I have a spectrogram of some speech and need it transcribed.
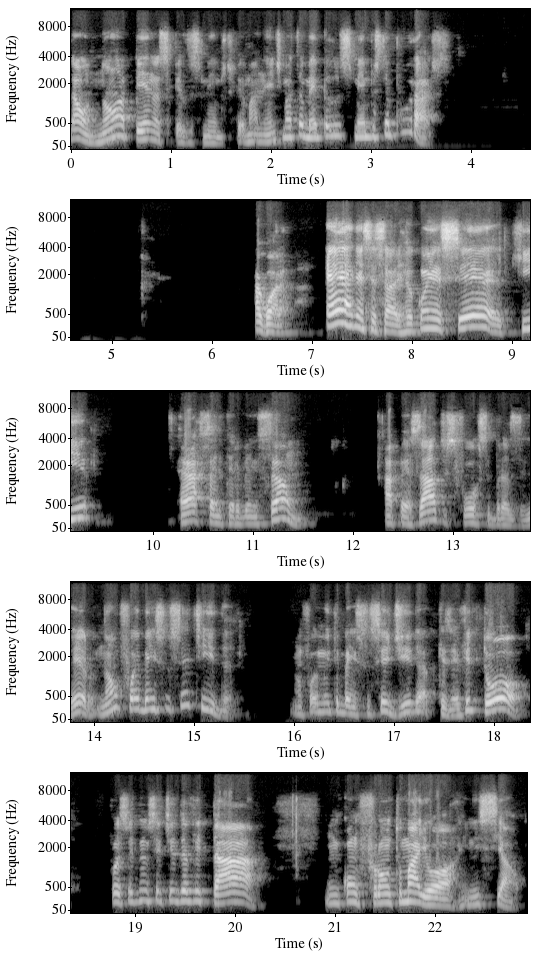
ONU, não apenas pelos membros permanentes, mas também pelos membros temporários. Agora, é necessário reconhecer que essa intervenção, apesar do esforço brasileiro, não foi bem sucedida. Não foi muito bem sucedida, quer dizer, evitou, foi no sentido de evitar um confronto maior, inicial.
